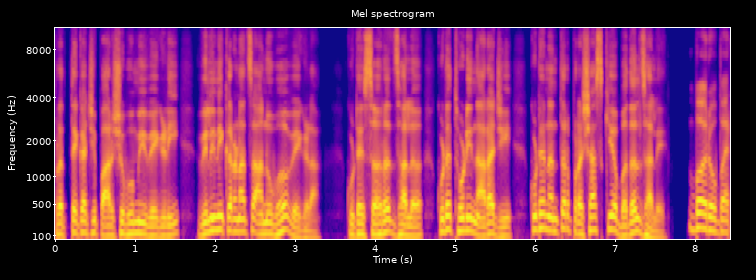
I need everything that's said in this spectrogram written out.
प्रत्येकाची पार्श्वभूमी वेगळी विलिनीकरणाचा अनुभव वेगळा. कुठे सहरच झालं कुठे थोडी नाराजी कुठे नंतर प्रशासकीय बदल झाले. बरोबर.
